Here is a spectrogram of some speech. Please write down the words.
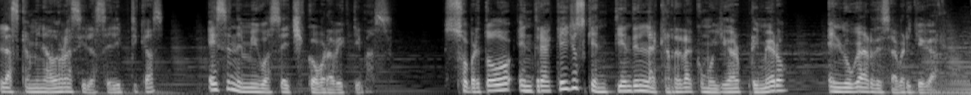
las caminadoras y las elípticas, ese enemigo acecha y cobra víctimas. Sobre todo entre aquellos que entienden la carrera como llegar primero en lugar de saber llegar.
